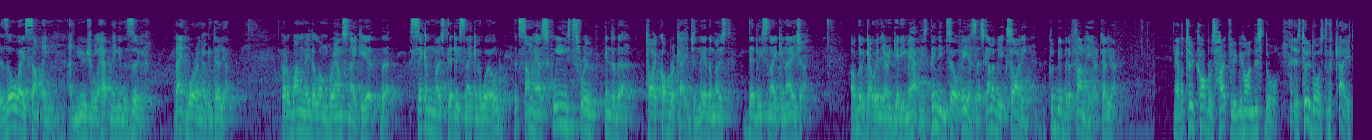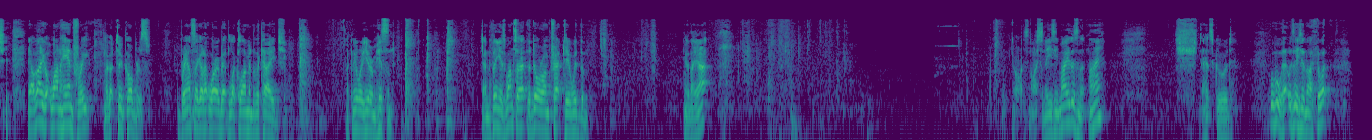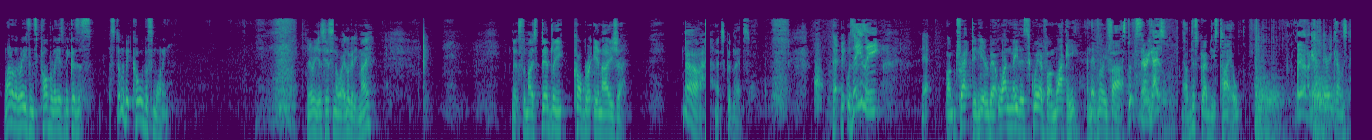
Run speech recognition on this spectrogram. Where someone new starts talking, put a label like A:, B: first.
A: There's always something unusual happening in the zoo. It ain't boring, I can tell you. Got a one metre long brown snake here, the second most deadly snake in the world, that somehow squeezed through into the Thai cobra cage, and they're the most deadly snake in Asia. I've got to go in there and get him out, and he's pinned himself here, so it's going to be exciting. Could be a bit of fun here, I tell you. Now, the two cobras hopefully behind this door. There's two doors to the cage. Now, I've only got one hand free, and I've got two cobras. The brown snake I don't worry about till I climb into the cage. I can already hear them hissing. And the thing is, once I open the door, I'm trapped here with them. There they are. Oh, it's nice and easy made, isn't it, eh? Shh, that's good. Oh, that was easier than I thought. One of the reasons probably is because it's still a bit cold this morning. There he is, hissing away. Look at him, eh? That's the most deadly cobra in Asia. Ah, that's good, lads. That bit was easy. Yeah, I'm trapped in here about one metre square if I'm lucky, and they're very fast. Oops, there he goes. Now, I've just grabbed his tail. Oh, look out, there he comes.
